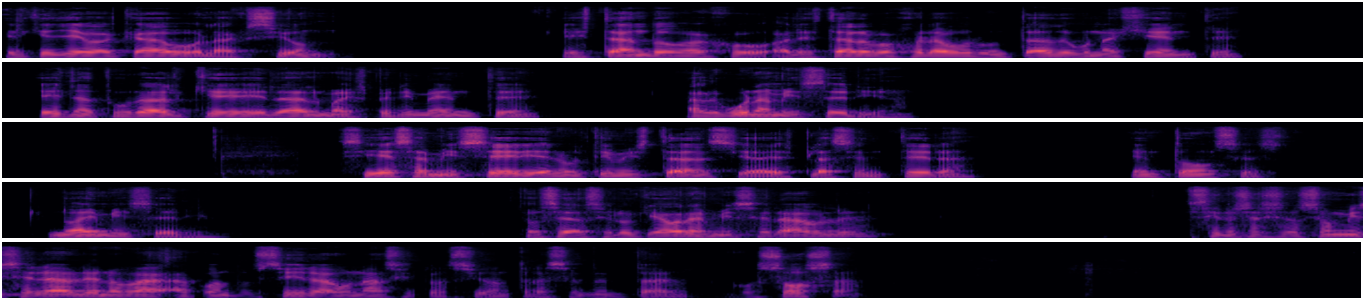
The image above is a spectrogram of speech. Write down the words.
el que lleva a cabo la acción. Estando bajo, al estar bajo la voluntad de un agente, es natural que el alma experimente alguna miseria. Si esa miseria en última instancia es placentera, entonces no hay miseria. O sea, si lo que ahora es miserable si nuestra situación miserable nos va a conducir a una situación trascendental, gozosa,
